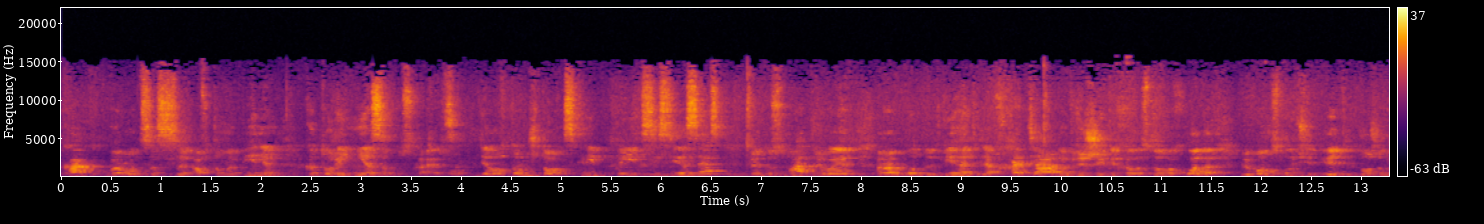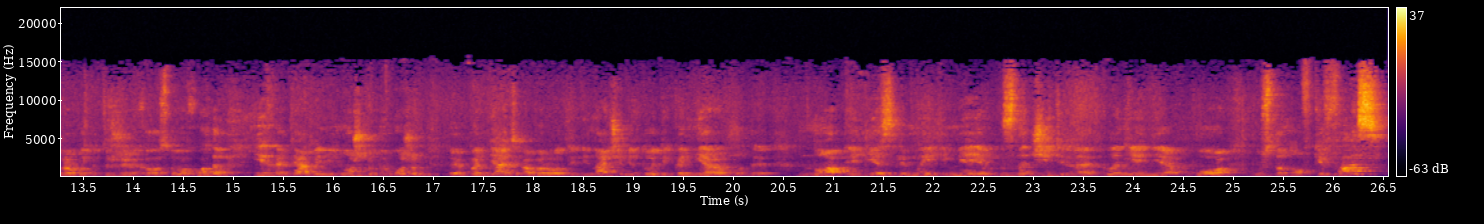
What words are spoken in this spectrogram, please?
как бороться с автомобилем, который не запускается. Дело в том, что скрипт PX и CSS предусматривает работу двигателя хотя бы в режиме холостого хода. В любом случае двигатель должен работать в режиме холостого хода и хотя бы немножко мы можем э, поднять обороты. Иначе методика не работает. Но если мы имеем значительное отклонение по установке фаз,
